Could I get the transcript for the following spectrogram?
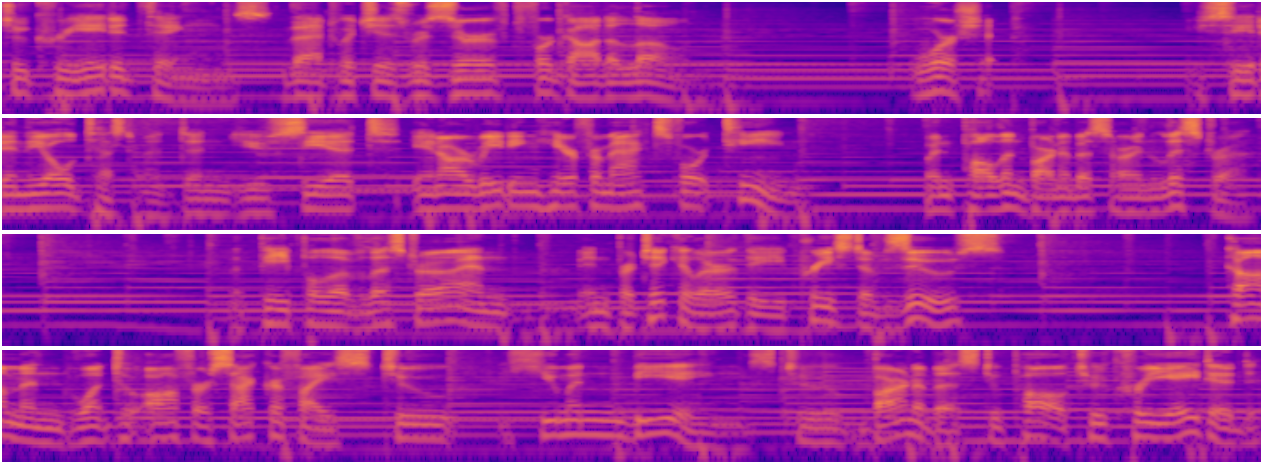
to created things that which is reserved for God alone worship. You see it in the Old Testament, and you see it in our reading here from Acts 14 when Paul and Barnabas are in Lystra. The people of Lystra, and in particular the priest of Zeus, come and want to offer sacrifice to human beings, to Barnabas, to Paul, to created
